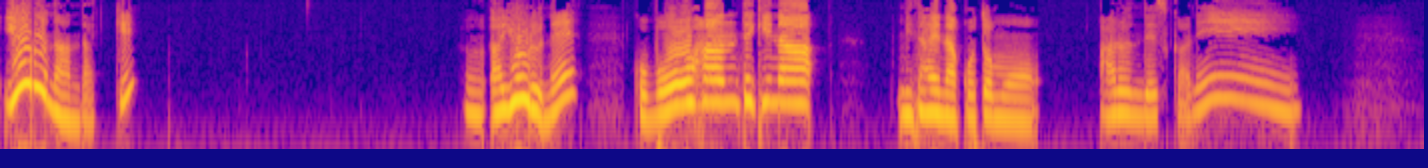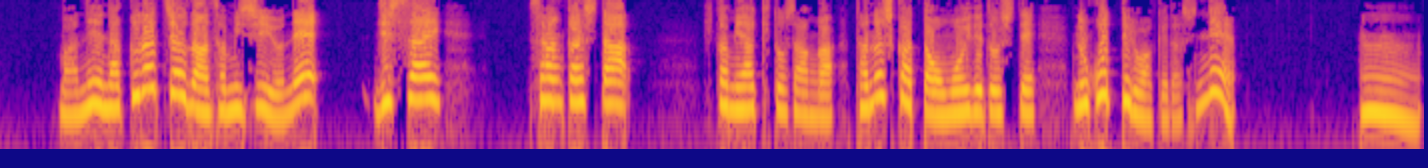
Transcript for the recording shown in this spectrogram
夜なんだっけ？うん、あ、夜ね。こう、防犯的な、みたいなこともあるんですかね。まあね、なくなっちゃうのは寂しいよね。実際、参加した、ひかみあきとさんが楽しかった思い出として残ってるわけだしね。うん。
